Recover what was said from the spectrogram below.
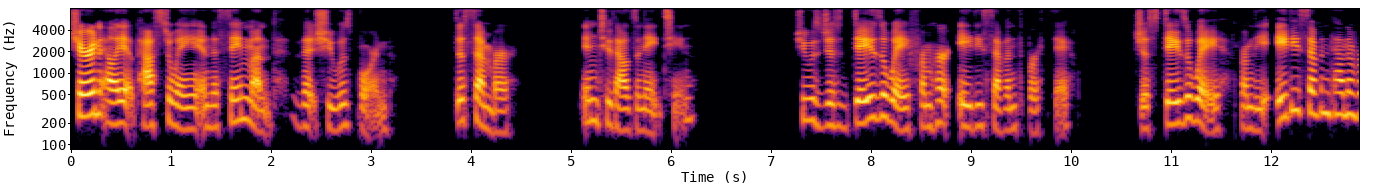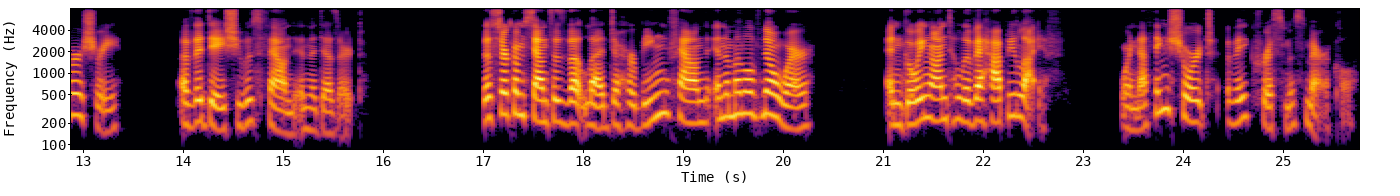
Sharon Elliott passed away in the same month that she was born, December, in 2018. She was just days away from her 87th birthday, just days away from the 87th anniversary of the day she was found in the desert. The circumstances that led to her being found in the middle of nowhere and going on to live a happy life were nothing short of a Christmas miracle.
